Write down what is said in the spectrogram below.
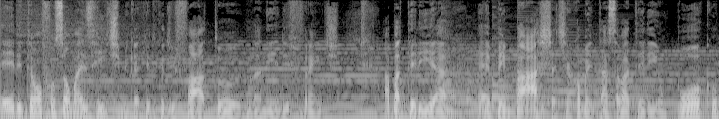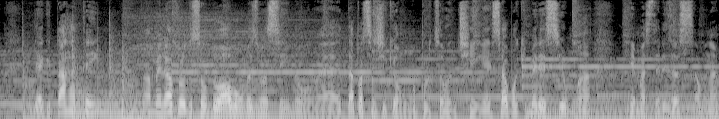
ele tem uma função mais rítmica aqui do que de fato na linha de frente. A bateria é bem baixa, tinha que aumentar essa bateria um pouco. E a guitarra tem a melhor produção do álbum, mesmo assim, não, é, dá pra sentir que é uma produção antiga. Esse álbum que merecia uma remasterização, né?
